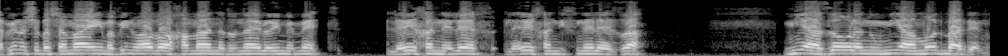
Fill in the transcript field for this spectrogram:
אבינו שבשמיים, אבינו אב הרחמן, אדוני אלוהים אמת, להיכן נלך, להיכן נפנה לעזרה? מי יעזור לנו, מי יעמוד בעדנו?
